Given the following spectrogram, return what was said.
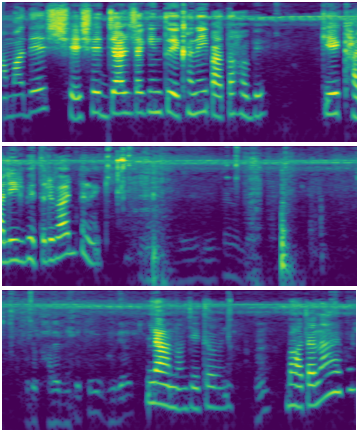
আমাদের শেষের জালটা কিন্তু এখানেই পাতা হবে। কে খালির ভেতরে পারবে নাকি? না না যেতে হবে না। হ্যাঁ? ভাটা না এখন?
